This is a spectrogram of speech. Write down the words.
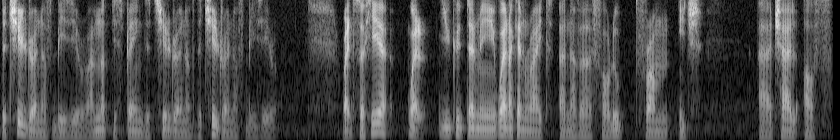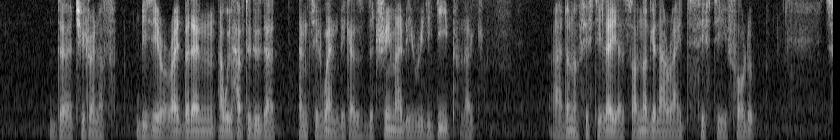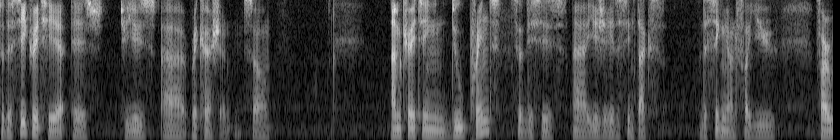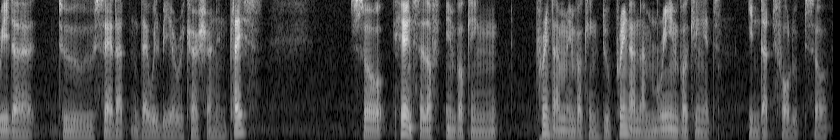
the children of B0. I'm not displaying the children of the children of B0. Right, so here well, you could tell me, well, I can write another for loop from each uh, child of the children of B0, right? But then I will have to do that until when? Because the tree might be really deep, like, I don't know, 50 layers, so I'm not gonna write 50 for loop. So the secret here is to use uh, recursion. So I'm creating do print, so this is uh, usually the syntax the signal for you for a reader to say that there will be a recursion in place. So here instead of invoking print, I'm invoking do print and I'm re-invoking it in that for loop. So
